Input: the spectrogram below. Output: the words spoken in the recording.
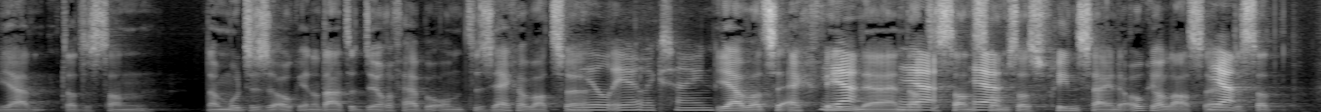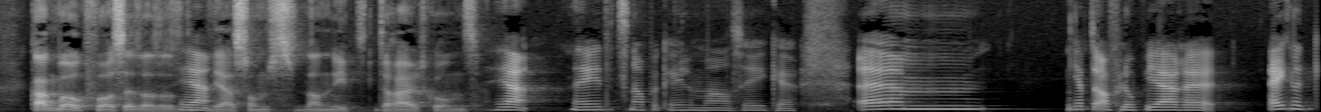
ja, dat is dan, dan moeten ze ook inderdaad de durf hebben om te zeggen wat ze. Heel eerlijk zijn. Ja, wat ze echt vinden. en dat is dan soms als vriend zijnde ook heel lastig. Dus dat kan ik me ook voorstellen dat het ja. soms dan niet eruit komt. Ja, nee, dat snap ik helemaal zeker. Um, je hebt de afgelopen jaren eigenlijk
